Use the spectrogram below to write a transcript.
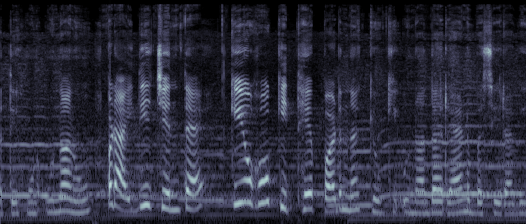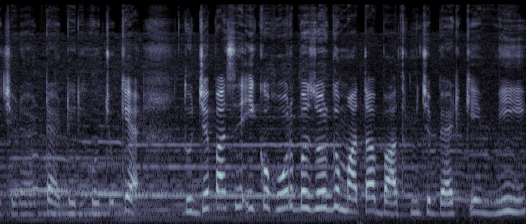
ਅਤੇ ਹੁਣ ਉਹਨਾਂ ਨੂੰ ਪੜ੍ਹਾਈ ਦੀ ਚਿੰਤਾ ਹੈ। ਕਿ ਉਹ ਕਿੱਥੇ ਪੜਨ ਕਿਉਂਕਿ ਉਹਨਾਂ ਦਾ ਰਹਿਣ ਬਸੇਰਾ ਵੀ ਜਿਹੜਾ ਹੈ, ਢਹਿ ਢੇਰੀ ਹੋ ਚੁੱਕਿਆ ਹੈ। ਦੂਜੇ ਪਾਸੇ ਇੱਕ ਹੋਰ ਬਜ਼ੁਰਗ ਮਾਤਾ ਬਾਥਰੂਮ 'ਚ ਬੈਠ ਕੇ ਮੀਂਹ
